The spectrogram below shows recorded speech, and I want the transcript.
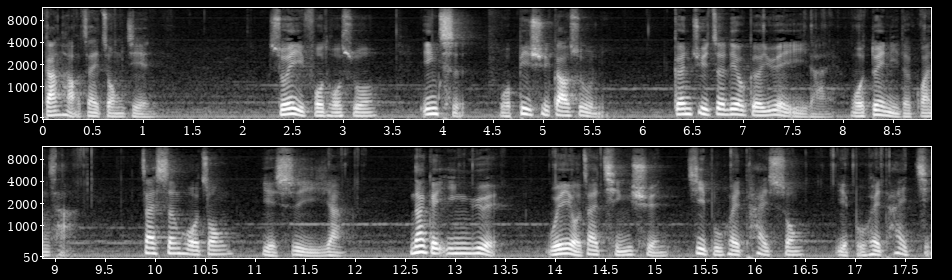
刚好在中间。”所以佛陀说：“因此，我必须告诉你，根据这六个月以来我对你的观察，在生活中也是一样，那个音乐。”唯有在琴弦既不会太松，也不会太紧，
